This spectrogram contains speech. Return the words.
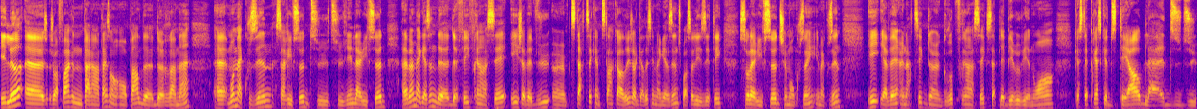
Et là, euh, je je vais faire une parenthèse. On, on parle de, de romans. Euh, moi, ma cousine, ça rive sud, tu, viens de la rive sud, elle avait un magazine de, filles français et j'avais vu un petit article, un petit encadré. J'ai regardé ces magazines, je passais les étés sur la rive sud chez mon cousin et ma cousine. Et il y avait un article d'un groupe français qui s'appelait Bérurier Noir, que c'était presque du théâtre, du-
